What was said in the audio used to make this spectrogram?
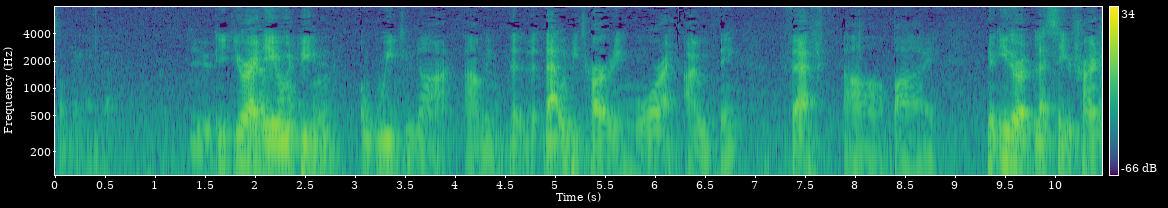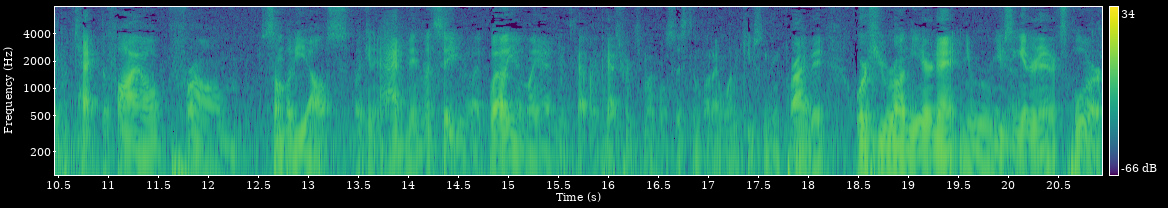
something like that. Do you? Do Your you have idea that would be, or- we do not. I mean, th- th- that would be targeting more, I, I would think, theft uh, by, you know, either, let's say you're trying to protect the file from somebody else, like an admin. Let's say you're like, well, you know, my admin's got my password to my whole system, but I want to keep something private. Or if you were on the internet and you were using Internet Explorer,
